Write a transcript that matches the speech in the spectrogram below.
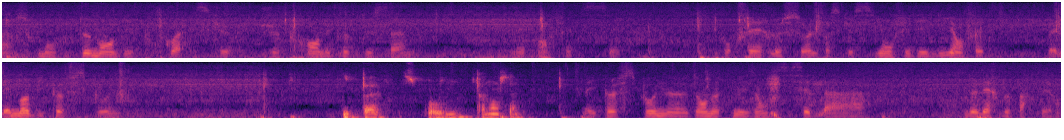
Enfin, souvent vous demandez pourquoi est-ce que je prends des blocs de sable. Mais en fait, c'est pour faire le sol, parce que si on fait des lits, en fait, ben, les mobs, ils peuvent spawn. Ils peuvent spawn. Comment ça Ben, ils peuvent spawn euh, dans notre maison si c'est de la... de l'herbe par terre, en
